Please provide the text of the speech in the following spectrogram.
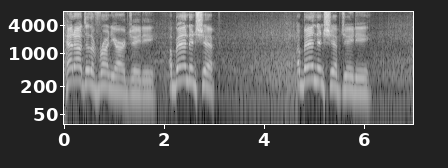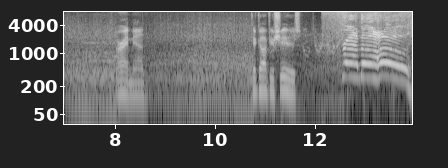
Head out to the front yard, JD. Abandon ship. Abandon ship, JD. All right, man. Kick off your shoes. Grab the hose!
